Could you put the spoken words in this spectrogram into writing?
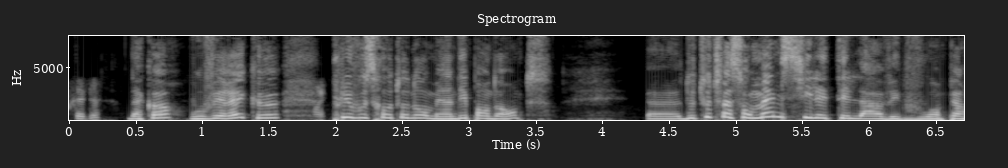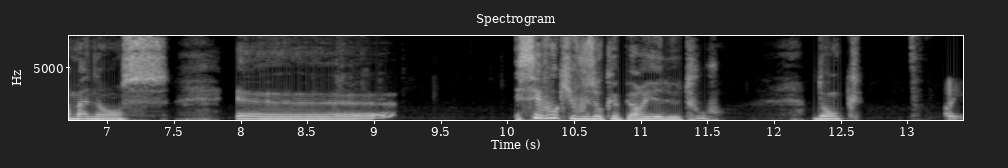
Très bien. D'accord? Vous verrez que plus vous serez autonome et indépendante, euh, de toute façon, même s'il était là avec vous en permanence, euh, c'est vous qui vous occuperiez de tout. Donc, Oui.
